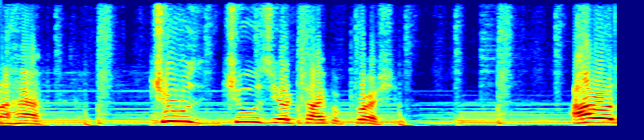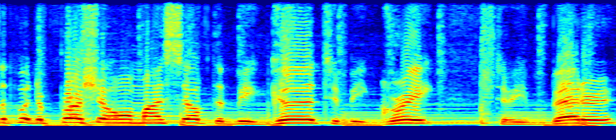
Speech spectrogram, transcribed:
to happen. Choose choose your type of pressure. I'd rather put the pressure on myself to be good, to be great, to be better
